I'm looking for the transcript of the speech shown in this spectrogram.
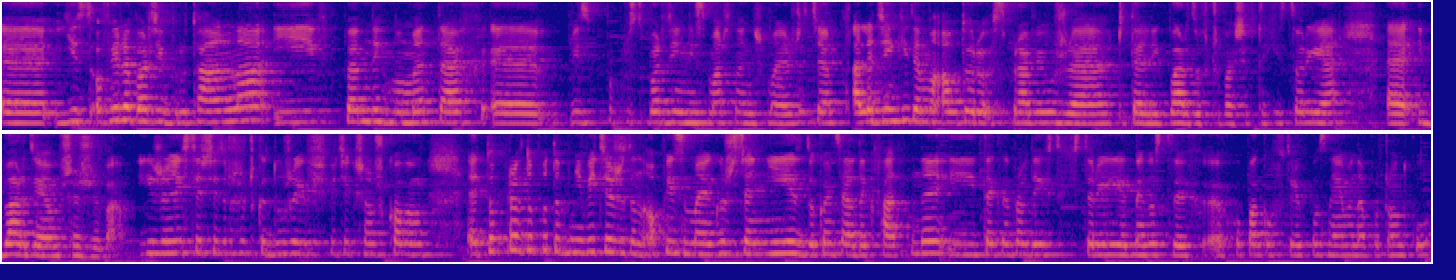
e, jest o wiele bardziej brutalna i w pewnych momentach e, jest po prostu bardziej niesmaczna niż moje życie, ale dzięki temu autor sprawił, że czytelnik bardzo wczuwa się w tę historię e, i bardzo ją przeżywa. Jeżeli jesteście troszeczkę dłużej w świecie książkowym, to prawdopodobnie wiecie, że ten opis mojego życia nie jest do końca adekwatny i tak naprawdę jest to historia jednego z tych chłopaków, których poznajemy na początku.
